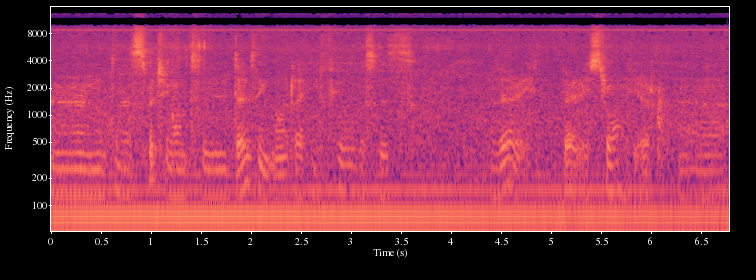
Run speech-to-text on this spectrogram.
And uh, switching on to dowsing mode, I can feel this is very, very strong here. Uh,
